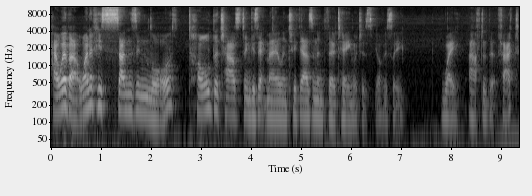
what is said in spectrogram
However, one of his sons in law told the Charleston Gazette Mail in 2013, which is obviously way after the fact,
